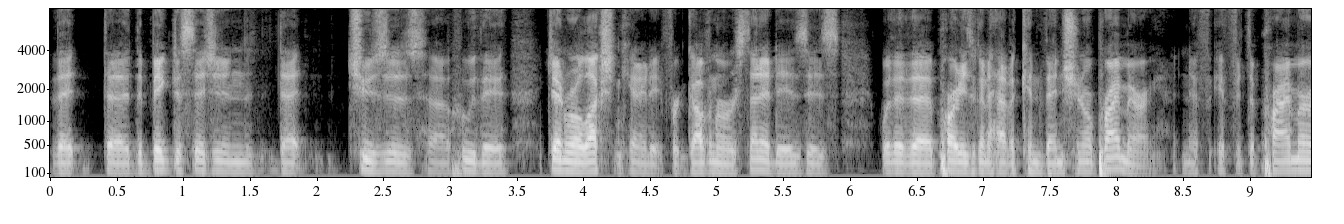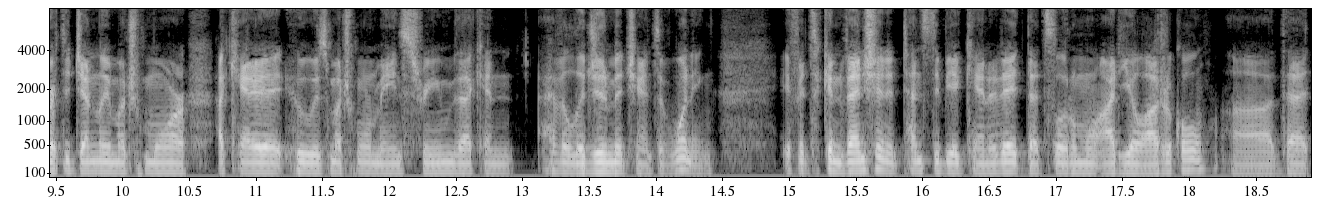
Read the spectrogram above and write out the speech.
that the the big decision that chooses uh, who the general election candidate for governor or senate is is whether the party is going to have a convention or primary. And if, if it's a primary, it's generally much more a candidate who is much more mainstream that can have a legitimate chance of winning. If it's a convention, it tends to be a candidate that's a little more ideological, uh, that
